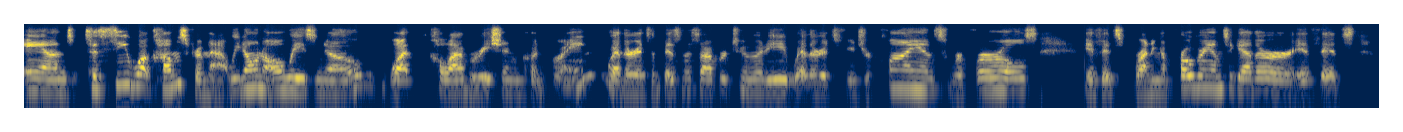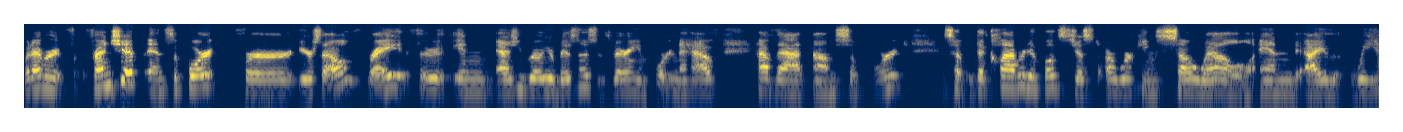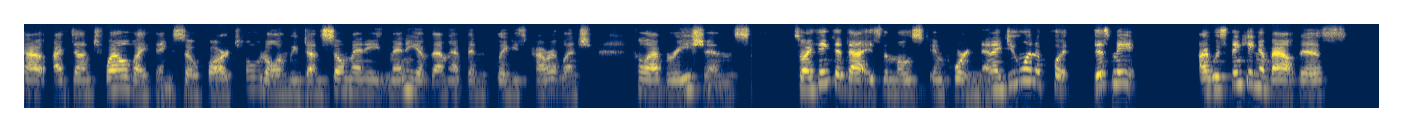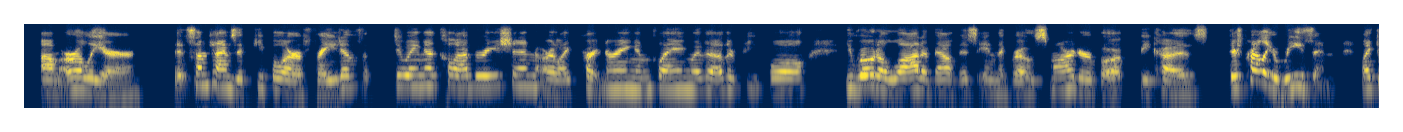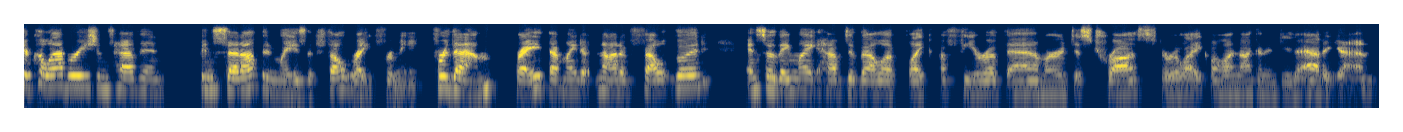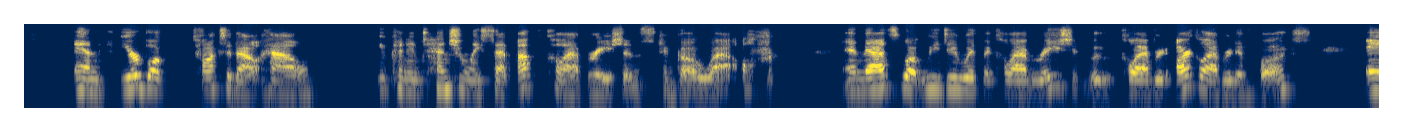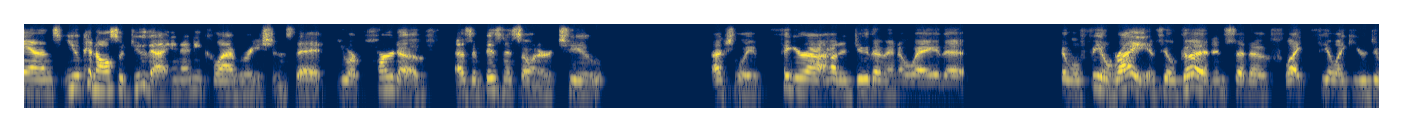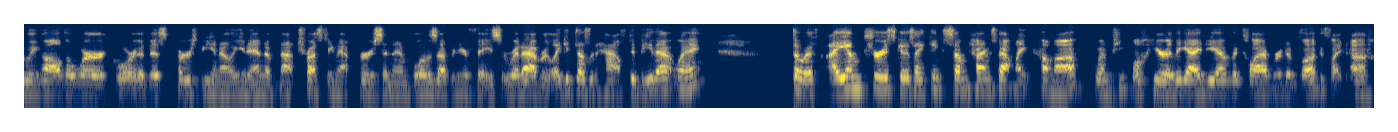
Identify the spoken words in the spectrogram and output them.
and to see what comes from that. We don't always know what collaboration could bring, whether it's a business opportunity, whether it's future clients, referrals, if it's running a program together, or if it's whatever, friendship and support for yourself right? Through in as you grow your business it's very important to have have that um, support. So the collaborative books just are working so well and i we have i've done 12 i think so far total and we've done so many many of them have been ladies power lunch collaborations. So i think that that is the most important and i do want to put this may i was thinking about this um, earlier that sometimes if people are afraid of doing a collaboration or like partnering and playing with other people. You wrote a lot about this in the Grow Smarter book because there's probably a reason. Like their collaborations haven't been set up in ways that felt right for me, for them, right? That might not have felt good. And so they might have developed like a fear of them or a distrust or like, oh, I'm not going to do that again. And your book talks about how you can intentionally set up collaborations to go well. And that's what we do with the collaboration, collaborate our collaborative books. And you can also do that in any collaborations that you are part of as a business owner to actually figure out how to do them in a way that it will feel right and feel good instead of like feel like you're doing all the work or this person, you know, you end up not trusting that person and blows up in your face or whatever. Like it doesn't have to be that way. So if I am curious, because I think sometimes that might come up when people hear the idea of the collaborative book, it's like, oh,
